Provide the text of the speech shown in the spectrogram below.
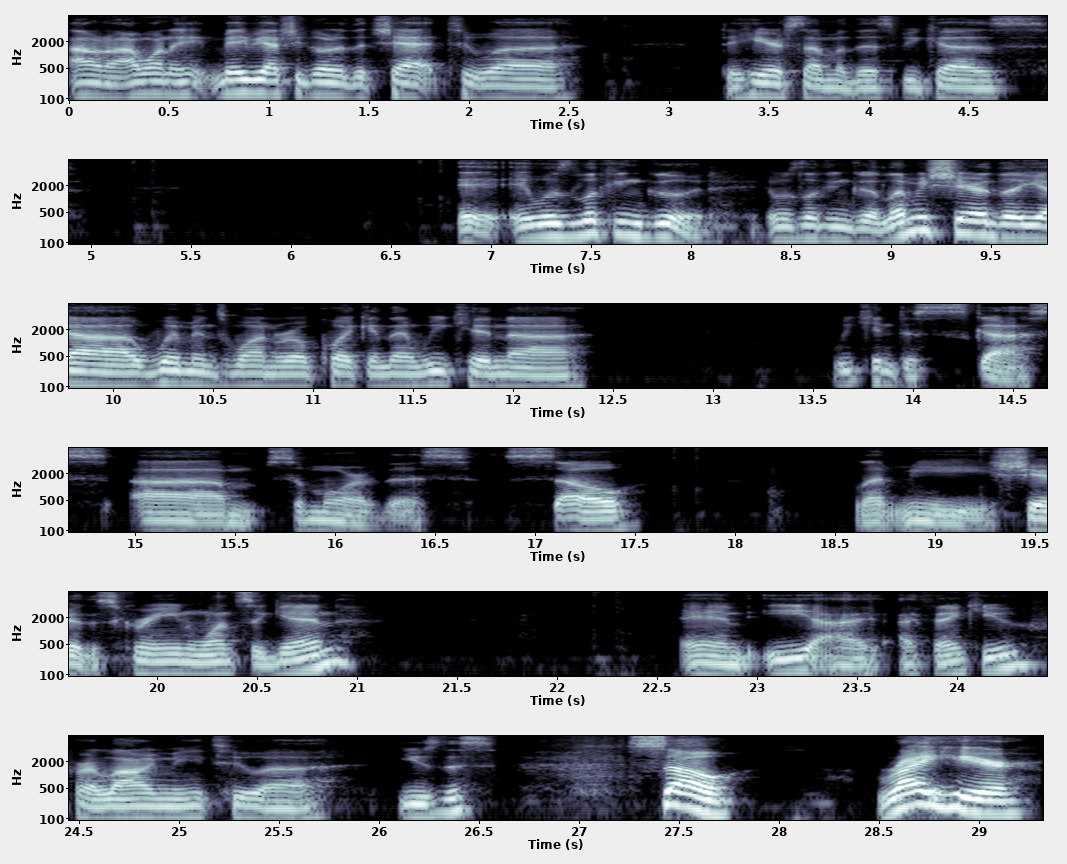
I don't know. I want to maybe I should go to the chat to uh to hear some of this because it, it was looking good. It was looking good. Let me share the uh women's one real quick and then we can uh we can discuss um, some more of this. So let me share the screen once again. And E, I, I thank you for allowing me to uh, use this. So, right here,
